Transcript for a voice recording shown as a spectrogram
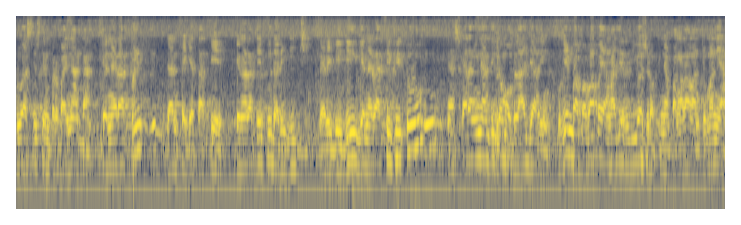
dua sistem perbanyakan, generatif dan vegetatif. Generatif itu dari biji. Dari biji generatif itu ya sekarang ini nanti kita mau belajar ini. Mungkin bapak-bapak yang hadir juga sudah punya pengalaman, cuman ya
